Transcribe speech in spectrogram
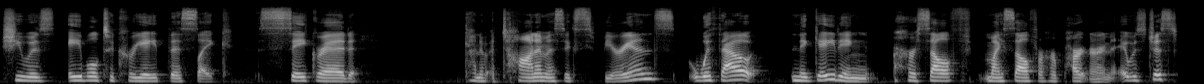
she was able to create this like sacred kind of autonomous experience without negating herself myself or her partner. And it was just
